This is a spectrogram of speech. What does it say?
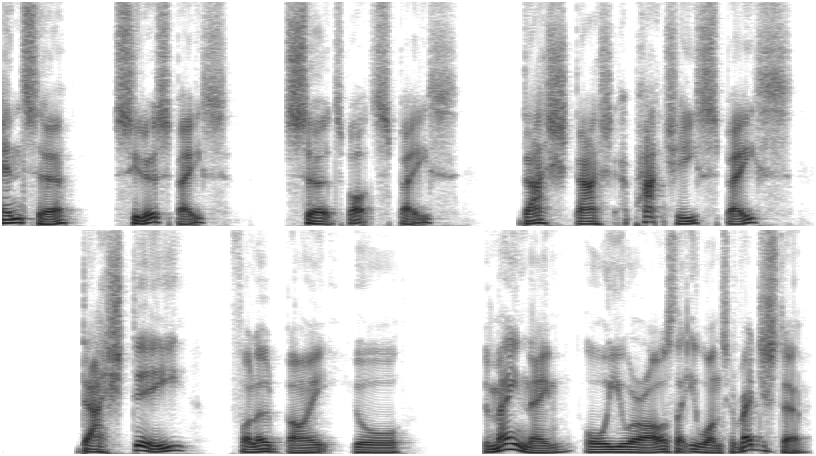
enter sudo space certbot space dash dash apache space dash d followed by your domain name or URLs that you want to register.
